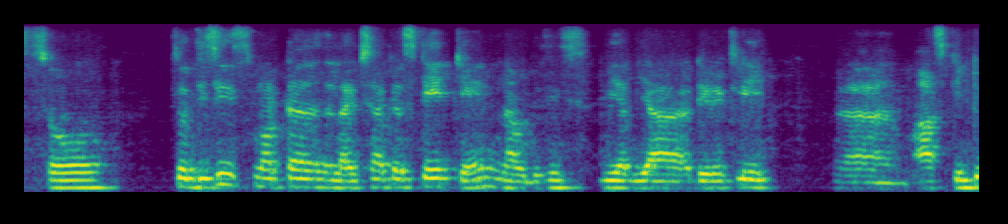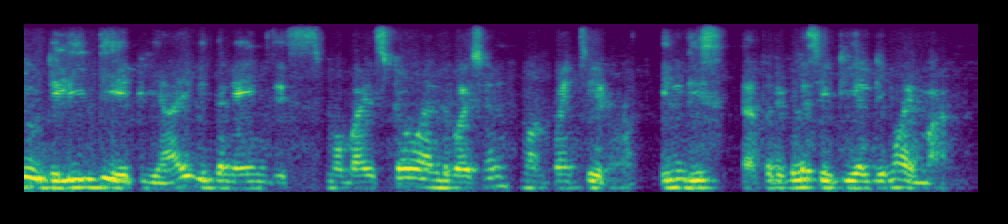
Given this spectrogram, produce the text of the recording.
So so this is not a lifecycle state change now this is we are, we are directly um, asking to delete the api with the name this mobile store and the version 1.0 in this particular ctl demo environment.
